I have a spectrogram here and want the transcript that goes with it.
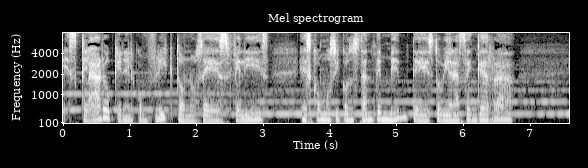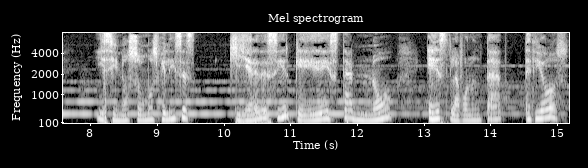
Es claro que en el conflicto no se es feliz, es como si constantemente estuvieras en guerra. Y si no somos felices, quiere decir que esta no es la voluntad de Dios.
